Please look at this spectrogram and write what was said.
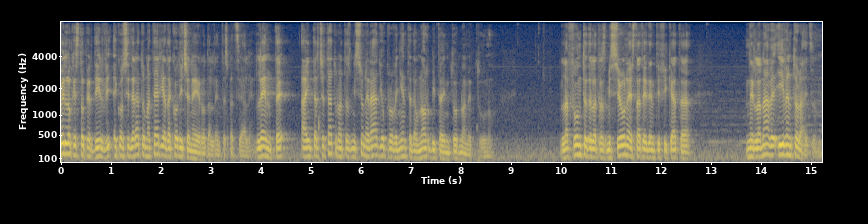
Quello che sto per dirvi è considerato materia da codice nero dall'ente spaziale. L'ente ha intercettato una trasmissione radio proveniente da un'orbita intorno a Nettuno. La fonte della trasmissione è stata identificata nella nave Event Horizon.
